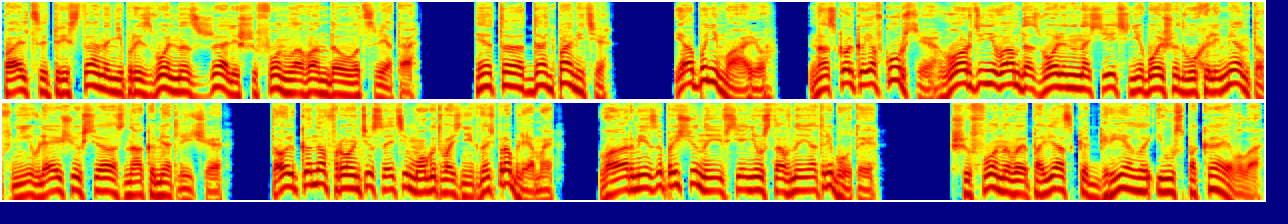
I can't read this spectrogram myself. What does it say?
Пальцы Тристана непроизвольно сжали шифон лавандового цвета. «Это дань памяти». «Я понимаю. Насколько я в курсе, в Ордене вам дозволено носить не больше двух элементов, не являющихся знаками отличия. Только на фронте с этим могут возникнуть проблемы. В армии запрещены все неуставные атрибуты». Шифоновая повязка грела и успокаивала.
